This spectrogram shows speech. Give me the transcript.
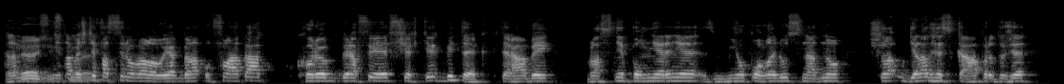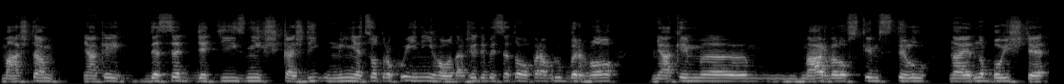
Hele, mě tam ještě fascinovalo, jak byla odfláká choreografie všech těch bytek, která by vlastně poměrně z mýho pohledu snadno šla udělat hezká, protože máš tam nějakých deset dětí, z nich každý umí něco trochu jiného, takže kdyby se to opravdu brhlo v nějakým uh, Marvelovským stylu na jedno bojiště,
